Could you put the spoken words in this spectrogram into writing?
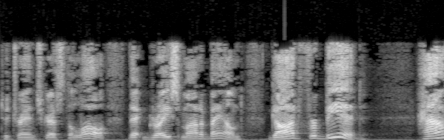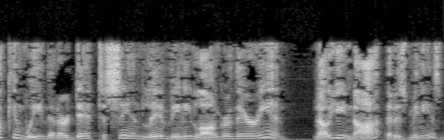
to transgress the law that grace might abound? God forbid. How can we that are dead to sin live any longer therein? Know ye not that as many as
